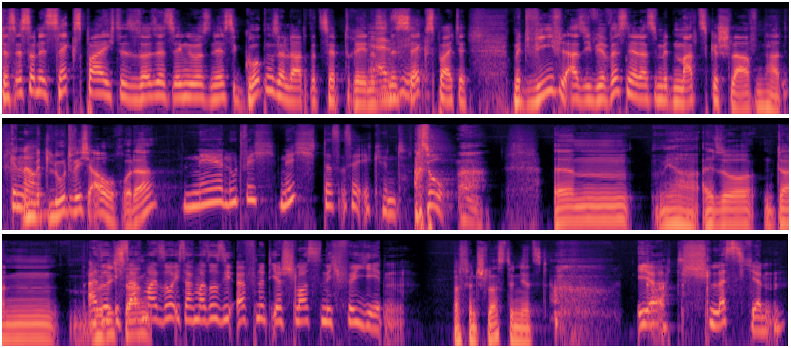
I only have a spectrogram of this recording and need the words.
Das ist so eine Sexbeichte. Sie soll sie jetzt irgendwie über das nächste Gurkensalatrezept drehen. Das ist eine Sexbeichte. Mit wie viel? Also wir wissen ja, dass sie mit Mats geschlafen hat. Genau. Und mit Ludwig auch, oder? Nee, Ludwig nicht. Das ist ja ihr Kind. Ach so. Ah. Ähm, ja, also dann Also ich, ich, sag sagen, mal so, ich sag mal so, sie öffnet ihr Schloss nicht für jeden. was für ein Schloss denn jetzt? Ihr Schlösschen.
